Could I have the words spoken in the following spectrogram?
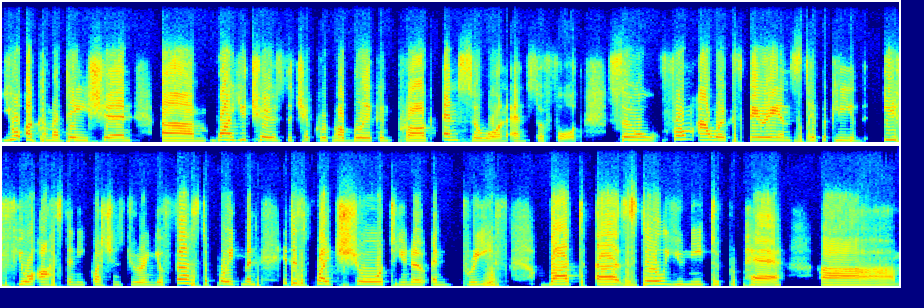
your accommodation um, why you chose the czech republic and prague and so on and so forth. So from our experience typically if you're asked any questions during your first appointment it is quite short you know and brief but uh, still you need to prepare um,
